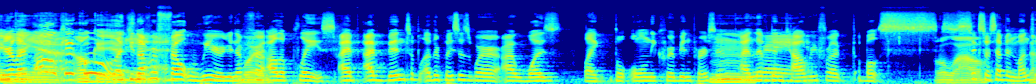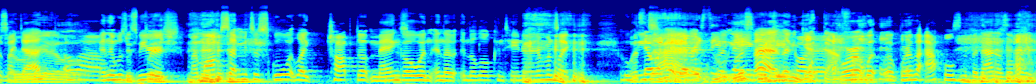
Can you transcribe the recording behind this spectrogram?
Same You're like, thing, oh, okay, cool. Okay, yeah, like you yeah. never felt weird. You never Word. felt out of place. I've I've been to other places where I was like the only Caribbean person. I lived in Calgary for like about s- Mm. Oh wow. six or seven months That's with my dad. real Oh, wow. And it was displace- weird. My mom sent me to school with like chopped up mango in, in, a, in a little container. And everyone's like, who What's eats No one had that? ever seen Like, what's that? You Like, even get that where, from? what, where are the apples and the bananas? I'm like,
